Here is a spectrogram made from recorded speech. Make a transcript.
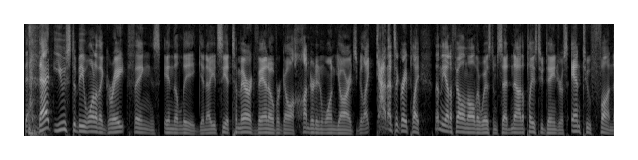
That, that used to be one of the great things in the league. You know, you'd see a Tamarick Vanover go 101 yards. You'd be like, God, that's a great play. Then the NFL, in all their wisdom, said, No, the play's too dangerous and too fun.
